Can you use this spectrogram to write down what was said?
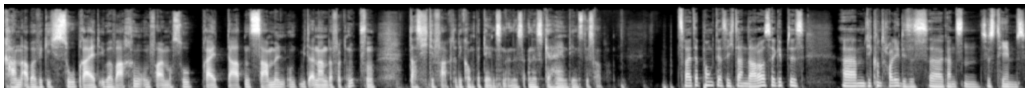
kann aber wirklich so breit überwachen und vor allem auch so breit Daten sammeln und miteinander verknüpfen, dass ich de facto die Kompetenzen eines, eines Geheimdienstes habe. Zweiter Punkt, der sich dann daraus ergibt, ist, ähm, die Kontrolle dieses äh, ganzen Systems.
